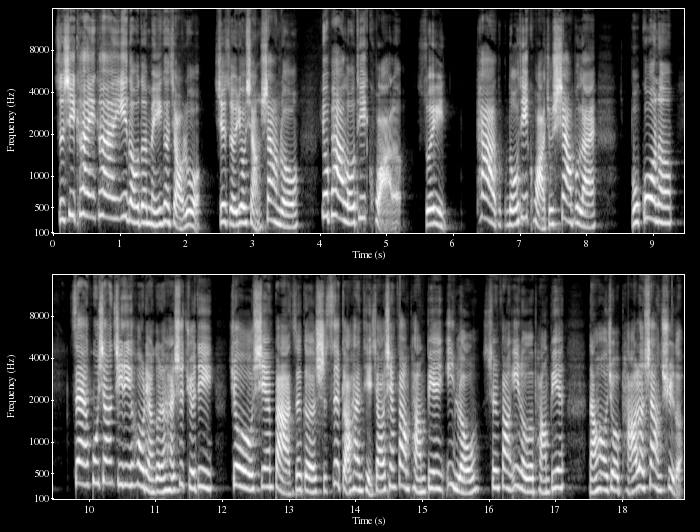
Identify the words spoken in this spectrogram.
仔细看一看一楼的每一个角落，接着又想上楼，又怕楼梯垮了，所以怕楼梯垮就下不来。不过呢，在互相激励后，两个人还是决定就先把这个十字镐和铁锹先放旁边，一楼先放一楼的旁边，然后就爬了上去了。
